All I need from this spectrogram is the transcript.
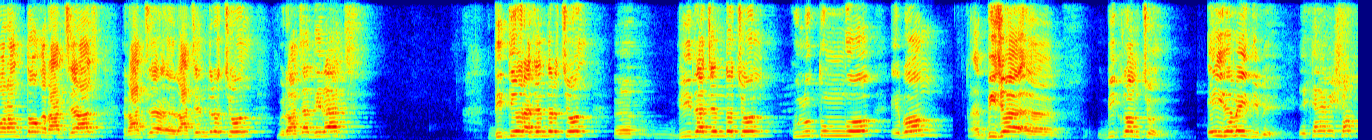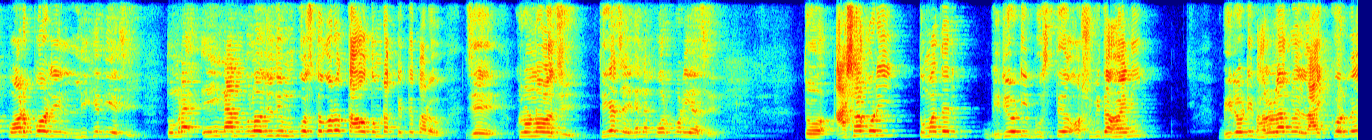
পরান্তক রাজরাজ, রাজা, রাজেন্দ্র চোল রাজাধিরাজ দ্বিতীয় রাজেন্দ্র চোল বীর রাজেন্দ্র চোল, কুলুতুঙ্গ এবং বিজয় বিক্রম চোল। এইভাবেই দিবে। এখানে আমি সব পরপর লিখে দিয়েছি। তোমরা এই নামগুলো যদি মুখস্থ করো, তাও তোমরা পেতে পারো যে ক্রোনোলজি ঠিক আছে? এখানে পরপরই আছে। তো আশা করি তোমাদের ভিডিওটি বুঝতে অসুবিধা হয়নি। ভিডিওটি ভালো লাগলে লাইক করবে,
